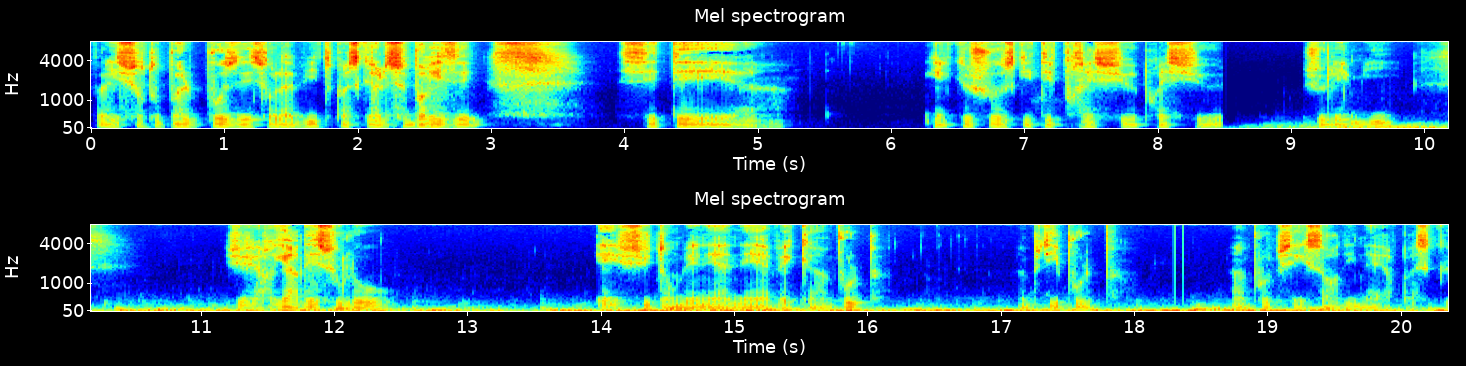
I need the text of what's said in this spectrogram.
Il fallait surtout pas le poser sur la vitre parce qu'elle se brisait. C'était euh, quelque chose qui était précieux, précieux. Je l'ai mis. J'ai regardé sous l'eau et je suis tombé nez à nez avec un poulpe, un petit poulpe. Un poulpe, c'est extraordinaire parce que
